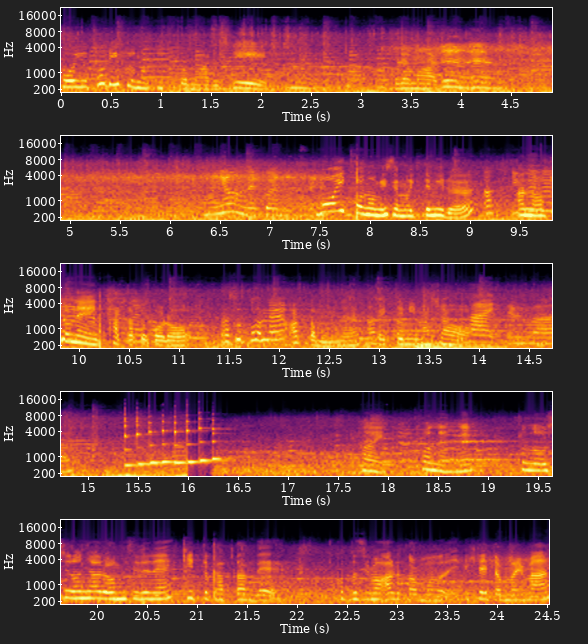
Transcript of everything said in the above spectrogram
こういうトリュフのキットもあるし。これもある。うんうんもう一個のお店も行ってみる？ああの去年買ったところ。あそこねあったもんね。行ってみましょう。はい行ってみます。はい。去年ねこの後ろにあるお店でねキット買ったんで今年もあると思うので行ってきたいと思います。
